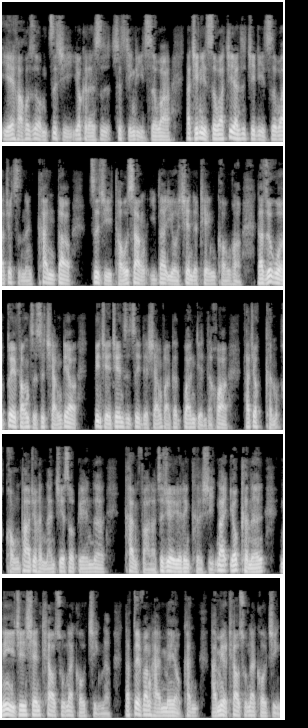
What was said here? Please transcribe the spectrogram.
也好，或者是我们自己有可能是是井底之蛙。那井底之蛙既然是井底之蛙，就只能看到自己头上一旦有限的天空哈。那如果对方只是强调并且坚持自己的想法跟观点的话，他就可恐怕就很难接受别人的看法了，这就有点可惜。那有可能你已经先跳出那口井了，那对方还没有看，还没有跳出那口井，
